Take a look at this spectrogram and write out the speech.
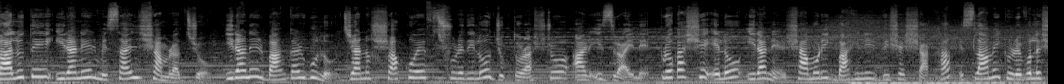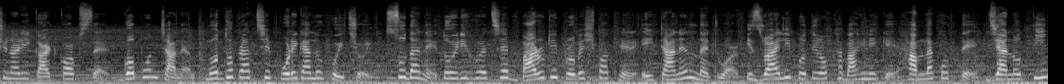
বালুতে ইরানের মিসাইল সাম্রাজ্য। ইরানের বাংকারগুলো যেন শকওয়েভ ছুড়ে দিল যুক্তরাষ্ট্র আর ইসরায়েলে। প্রকাশ্যে এলো ইরানের সামরিক বাহিনীর বিশেষ শাখা, ইসলামিক রেভলিউশনারি গার্ড কর্পসের গোপন টানেল। মধ্যপ্রাচ্যে পড়ে গেল হইচই। সুদানে তৈরি হয়েছে বারোটি প্রবেশপথের এই টানেল নেটওয়ার্ক। ইসরায়েলি প্রতিরক্ষা বাহিনীকে হামলা করতে যেন তিন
